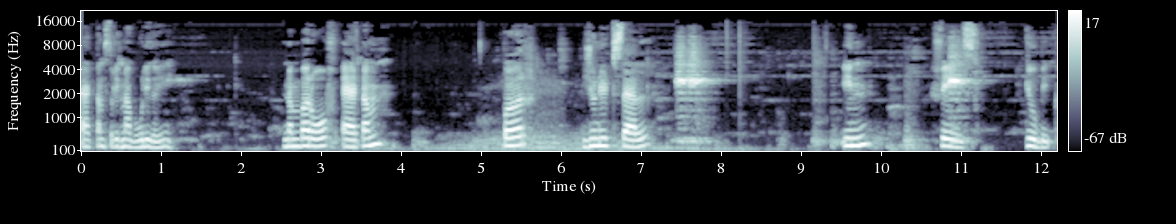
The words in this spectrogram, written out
एटम्स लिखना भूल ही गई। Number of atom per unit cell in face cubic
